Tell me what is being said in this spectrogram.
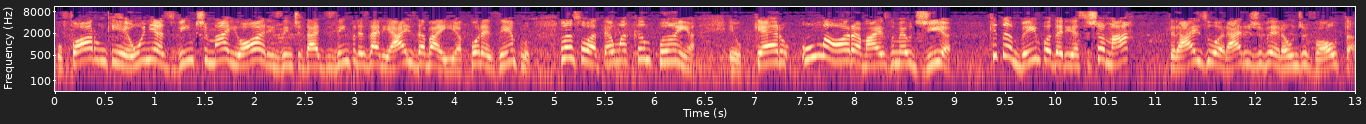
O fórum que reúne as 20 maiores entidades empresariais da Bahia, por exemplo, lançou até uma campanha. Eu quero uma hora a mais no meu dia, que também poderia se chamar traz o horário de verão de volta.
